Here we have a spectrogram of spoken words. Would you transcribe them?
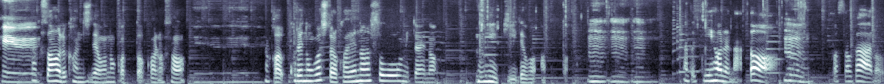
へえ。たくさんある感じではなかったからさ。へえ。なんかこれ逃したら買えなそうみたいな雰囲気ではあった。うんうんあとキーホルダーとうん。うんポストガード。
